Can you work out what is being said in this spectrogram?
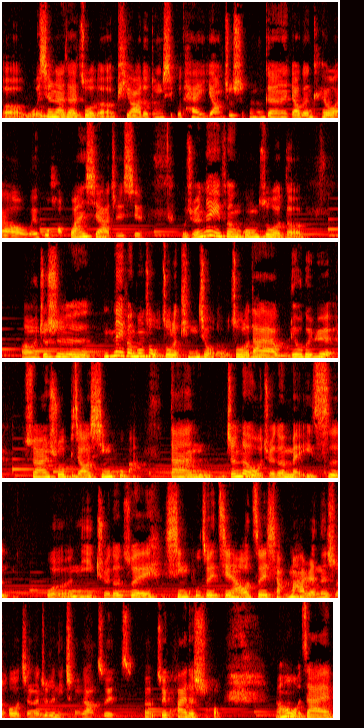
呃我现在在做的 PR 的东西不太一样，就是可能跟要跟 KOL 维护好关系啊这些。我觉得那一份工作的。呃，就是那份工作我做了挺久的，我做了大概五六个月，虽然说比较辛苦吧，但真的我觉得每一次我你觉得最 辛苦、最煎熬、最想骂人的时候，真的就是你成长最呃最快的时候。然后我在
